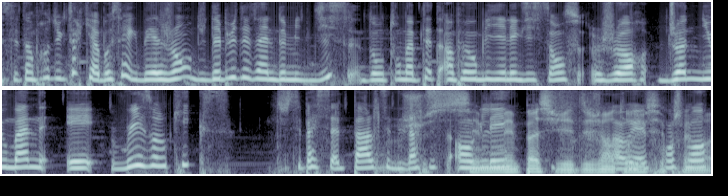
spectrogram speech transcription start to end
C'est un producteur qui a bossé avec des gens du début des années 2010 dont on a peut-être un peu oublié l'existence, genre John Newman et Rizzle Kicks. Je sais pas si ça te parle, c'est des Je artistes sais anglais. même pas si j'ai déjà Ah entendu ouais, ces franchement,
